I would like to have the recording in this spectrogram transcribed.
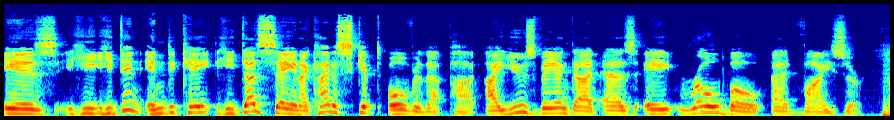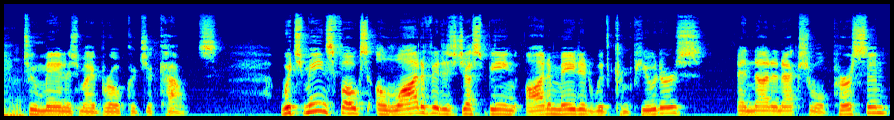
is he he didn't indicate he does say and i kind of skipped over that part i use vanguard as a robo advisor mm-hmm. to manage my brokerage accounts which means folks a lot of it is just being automated with computers and not an actual person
